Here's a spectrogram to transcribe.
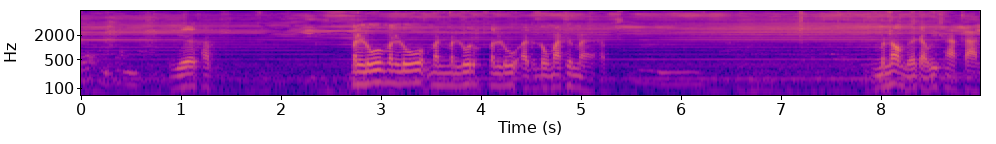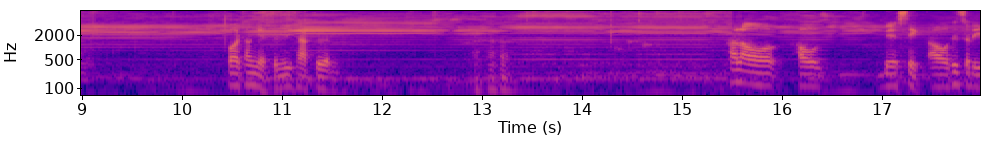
เยอะเหมือนกันเยอะครับ มันรู้มันรู้มันมันรู้มันรู้อัตโนมัติขึ้นมาครับมันนอกเหนือจากวิชาการเพราะช่างใหญ่เป็นวิชาเกิน ถ้าเราเอาเบสิกเอาทฤษฎี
